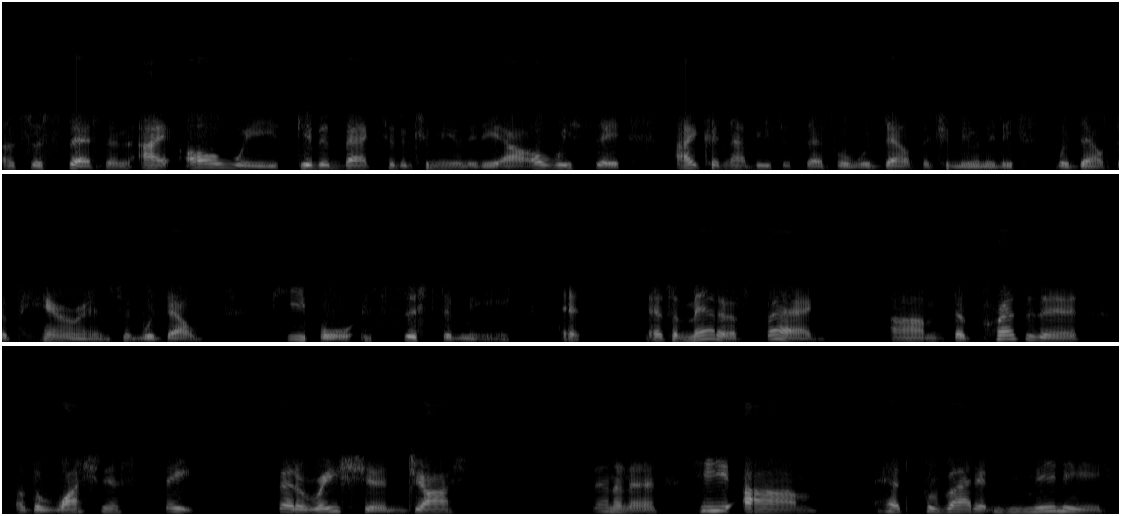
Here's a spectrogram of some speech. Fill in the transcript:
a success. And I always give it back to the community. I always say I could not be successful without the community, without the parents, and without people assisting me. And as a matter of fact, um, the president of the Washington State Federation, Josh Sinanan, he um, has provided many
